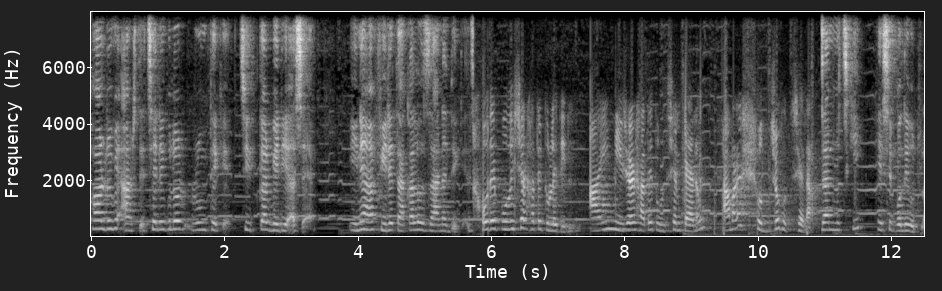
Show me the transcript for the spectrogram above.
হল রুমে আসতে ছেলেগুলোর রুম থেকে চিৎকার বেরিয়ে আসে। ইনা ফিরে তাকালো জানের দিকে। ওদের পুলিশের হাতে তুলে দিন। আইন নিজের হাতে তুলছেন কেন? আমার আর সহ্য হচ্ছে না। জান মুচকি হেসে বলে উঠল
